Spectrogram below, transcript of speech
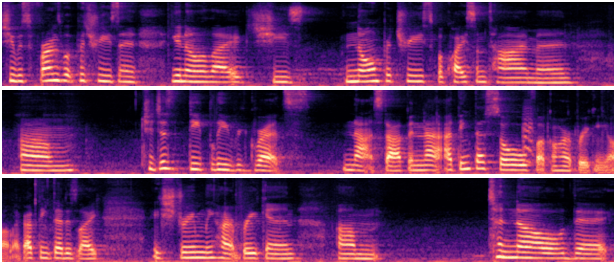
She was friends with Patrice, and, you know, like she's known Patrice for quite some time, and um, she just deeply regrets not stopping. And I, I think that's so fucking heartbreaking, y'all. Like I think that is like extremely heartbreaking um, to know that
